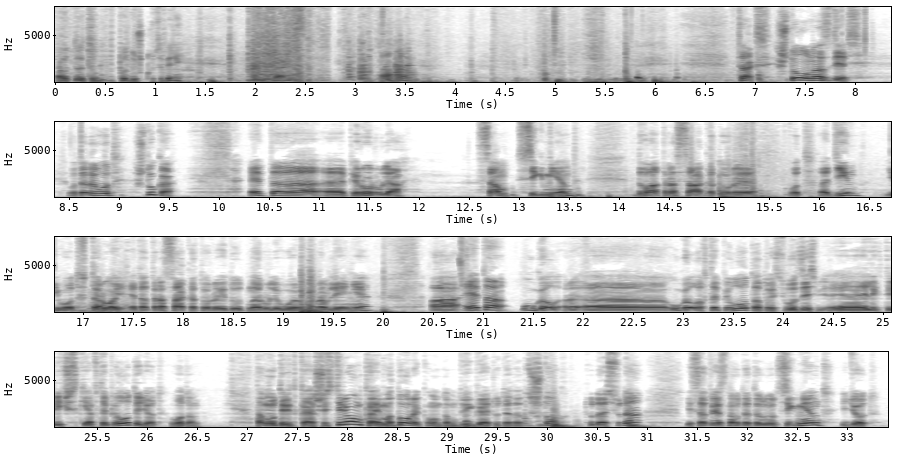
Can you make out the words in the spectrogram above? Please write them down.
А вот эту подушку забери. Так. Ага. Так, что у нас здесь? Вот эта вот штука. Это э, перо руля. Сам сегмент. Два троса, которые вот один и вот второй. Это троса, которые идут на рулевое управление. А это угол, э, угол автопилота. То есть вот здесь э, электрический автопилот идет. Вот он. Там внутри такая шестеренка и моторы, он там двигает вот этот шток туда-сюда. И, соответственно, вот этот вот сегмент идет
